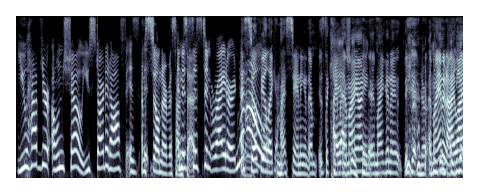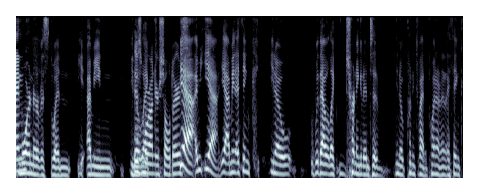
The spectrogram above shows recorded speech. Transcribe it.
you have your own show. You started off as I'm still nervous an set. assistant writer. No, I still feel like, am I standing in? Is the camera? am I on? Am I gonna get ner- am think I in an you're- eye you get line? more nervous when I mean, you know There's know, more like- on your shoulders. Yeah, I mean, yeah, yeah. I mean, I think you know, without like turning it into you know putting too fine a point on it, I think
